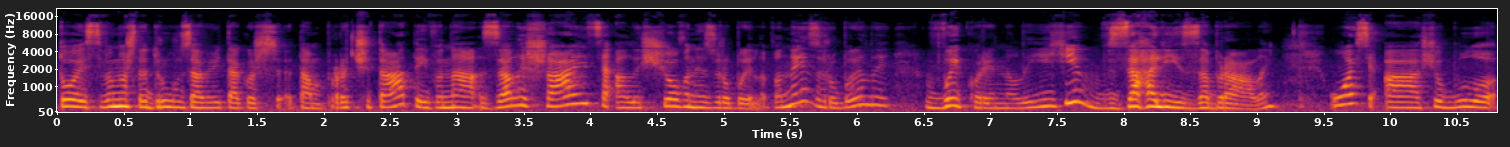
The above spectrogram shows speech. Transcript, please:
Тобто, ви можете другу заповідь також там прочитати, і вона залишається, але що вони зробили? Вони зробили, викорінили її, взагалі забрали. Ось, а щоб було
